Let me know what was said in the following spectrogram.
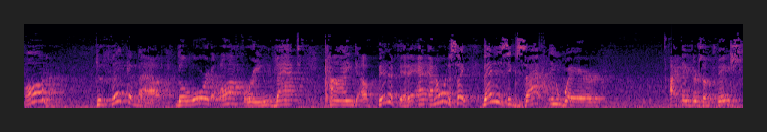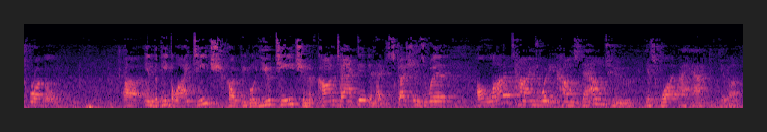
honor to think about the Lord offering that kind of benefit. And, and I want to say that is exactly where I think there's a big struggle uh, in the people I teach, probably people you teach and have contacted and had discussions with, a lot of times what it comes down to is what I have to give up.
